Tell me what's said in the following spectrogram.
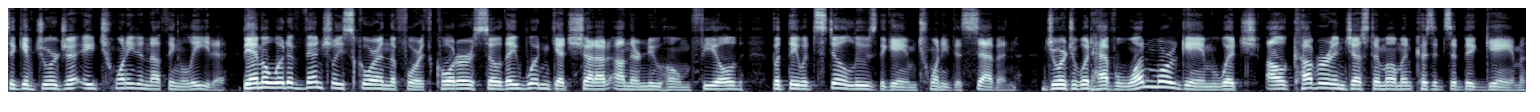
to give Georgia a 20 to nothing lead. Bama would eventually score in the fourth quarter, so they wouldn't get shut out on their new home field, but they would still lose the game 20 to 7. Georgia would have one more game, which I'll cover in just a moment because it's a big game.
